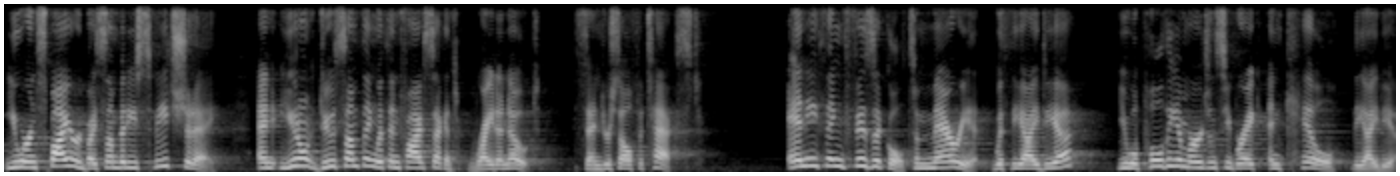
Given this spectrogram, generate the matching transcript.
you were inspired by somebody's speech today and you don't do something within five seconds, write a note, send yourself a text, anything physical to marry it with the idea, you will pull the emergency brake and kill the idea.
